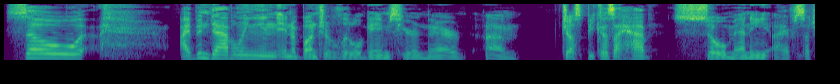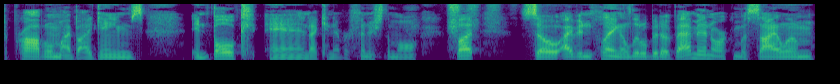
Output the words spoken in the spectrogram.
so I've been dabbling in, in a bunch of little games here and there. Um, just because I have so many, I have such a problem. I buy games in bulk and I can never finish them all. But so I've been playing a little bit of Batman Arkham Asylum.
